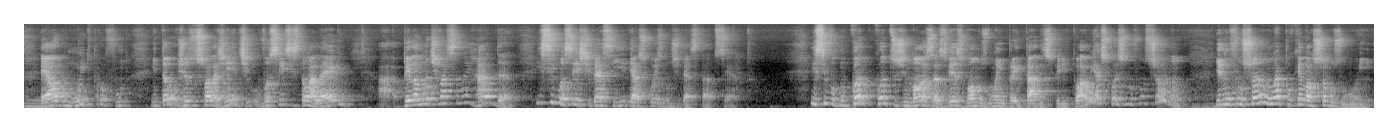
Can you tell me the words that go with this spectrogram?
Hum. É algo muito profundo. Então, Jesus fala, gente, vocês estão alegres ah, pela motivação errada. E se vocês tivessem ido e as coisas não tivessem dado certo? E se, quantos de nós, às vezes, vamos numa empreitada espiritual e as coisas não funcionam? E não funciona não é porque nós somos ruins,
